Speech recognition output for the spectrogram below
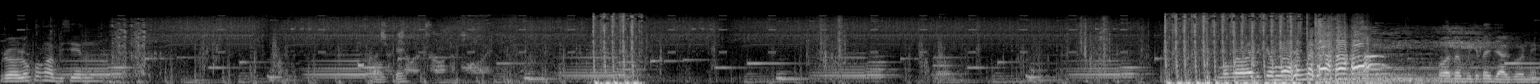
Bro, lu kok ngabisin? Oke. Mau dia ke mana? Oh tapi kita jago nih.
